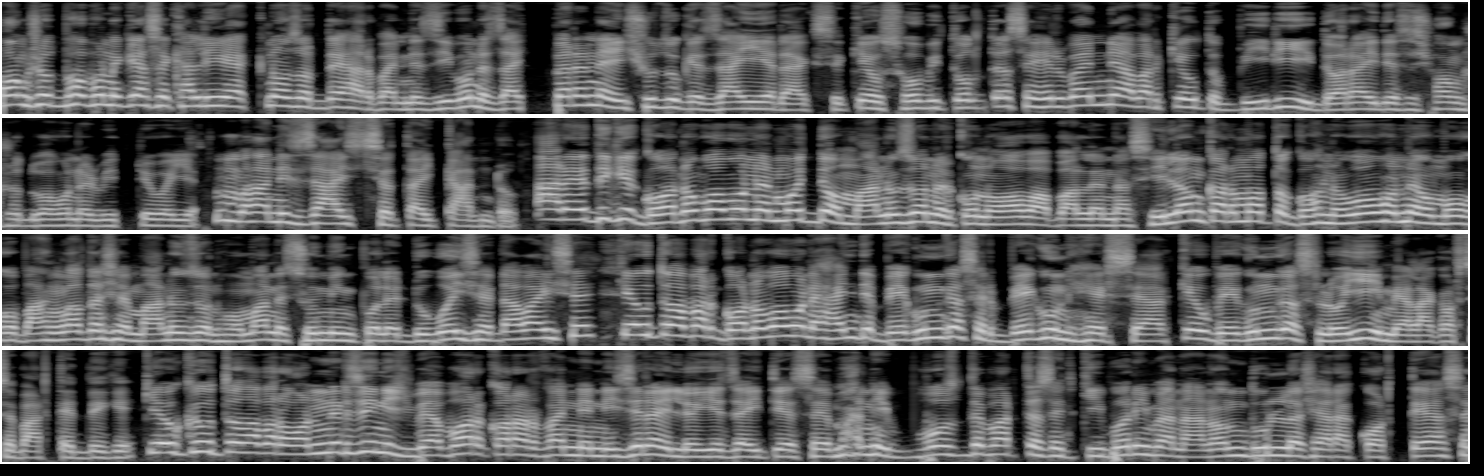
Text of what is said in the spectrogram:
সংসদ ভবনে গেছে, খালি এক নজর দেখার পাইনি জীবনে যাইতে পারে না, এই সুযোগে যাইয়ে রাখছে। কেউ ছবি তুলতে আছে হের বাইনে আবার কেউ তো বিড়ি ধরাই দিয়েছে সংসদ ভবনের ভিতরে হইয়া। মানে যাইছে তাই কাণ্ড। আর এদিকে গণভবনের মধ্যেও মানুষজনের কোনো অভাব আলে না। শ্রীলঙ্কার মতো গণভবনেও মগো বাংলাদেশে মানুষজন হোমানে সুইমিং পুলে ডুবাইছে ডাবাইছে। কেউ তো আবার গণভবনে হাইন্দে বেগুন গাছের বেগুন হেরছে আর কেউ বেগুন গাছ লইয়েই মেলা করছে বাড়তের দিকে। কেউ কেউ তো আবার অন্যের জিনিস ব্যবহার করার পাইনে নিজেরাই লইয়ে যাইতেছে। মানে বুঝতে পারতেছে কি পরিমাণ আনন্দ উল্লাস এরা করতে আছে।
